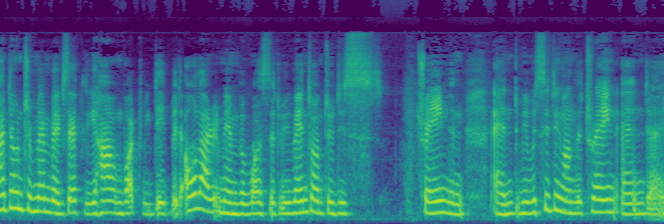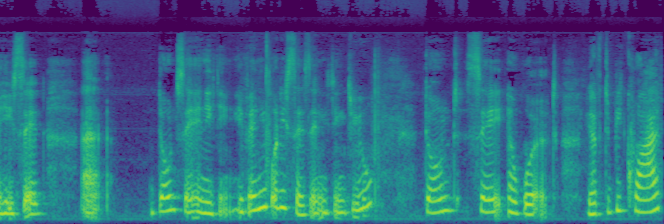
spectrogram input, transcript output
I don't remember exactly how and what we did, but all I remember was that we went onto this train and, and we were sitting on the train and uh, he said, uh, don't say anything. If anybody says anything to you, don't say a word. You have to be quiet.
